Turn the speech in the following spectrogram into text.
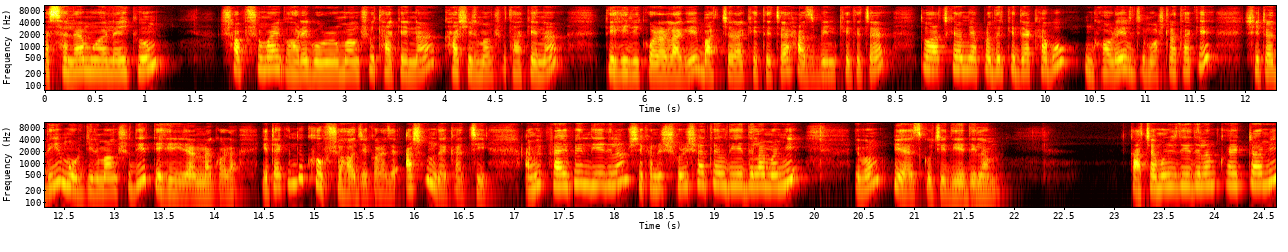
আসসালামু আলাইকুম। সবসময় ঘরে গরুর মাংস থাকে না, খাসির মাংস থাকে না। তেহেরি করা লাগে, বাচ্চারা খেতে চায় হাজবেন্ড খেতে চায়। তো আজকে আমি আপনাদেরকে দেখাবো ঘরের যে মশলা থাকে, সেটা দিয়ে মুরগির মাংস দিয়ে তেহেরি রান্না করা। এটা কিন্তু খুব সহজে করা যায়। আসুন দেখাচ্ছি। আমি ফ্রাই প্যান দিয়ে দিলাম, সেখানে সরিষার তেল দিয়ে দিলাম আমি এবং পেঁয়াজ কুচি দিয়ে দিলাম। কাঁচামরিচ দিয়ে দিলাম কয়েকটা আমি,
